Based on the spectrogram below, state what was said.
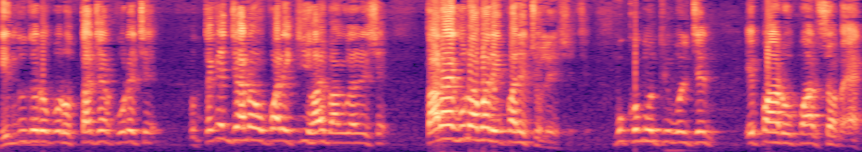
হিন্দুদের ওপর অত্যাচার করেছে। প্রত্যেকের জানা ওপারে কি হয় বাংলাদেশে? তারা এখন আবার এপারে চলে এসেছে। মুখ্যমন্ত্রী বলছেন এপার ওপার সব এক।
